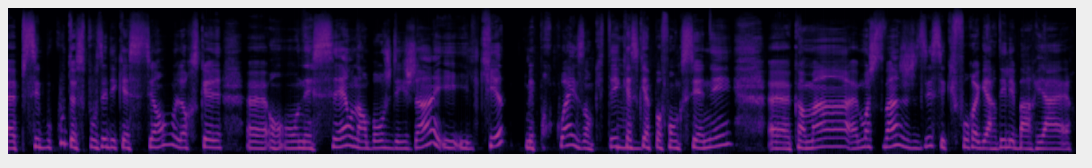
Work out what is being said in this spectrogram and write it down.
Euh, puis c'est beaucoup de se poser des questions lorsque on, essaie, on embauche des gens et ils quittent. Mais pourquoi ils ont quitté? Qu'est-ce hmm. qui n'a pas fonctionné? comment? moi, souvent, je dis, c'est qu'il faut regarder les barrières.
